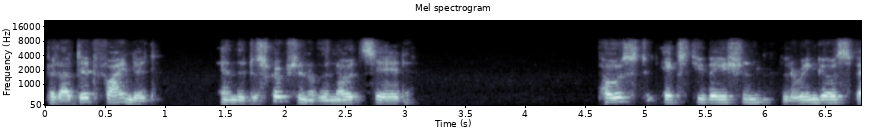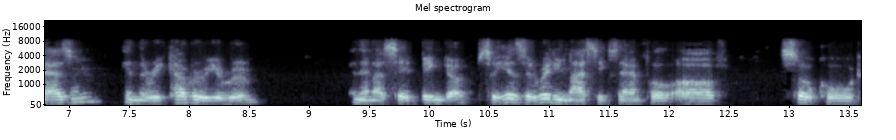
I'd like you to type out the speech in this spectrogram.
but I did find it. And the description of the note said, post-extubation laryngospasm in the recovery room. And then I said, bingo. So here's a really nice example of so-called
